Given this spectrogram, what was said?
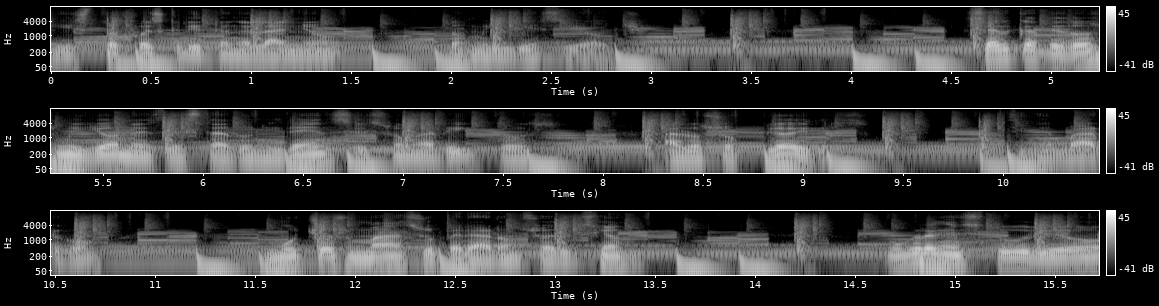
Y esto fue escrito en el año 2018. Cerca de 2 millones de estadounidenses son adictos a los opioides. Sin embargo, muchos más superaron su adicción. Un gran estudio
